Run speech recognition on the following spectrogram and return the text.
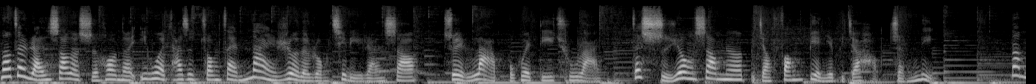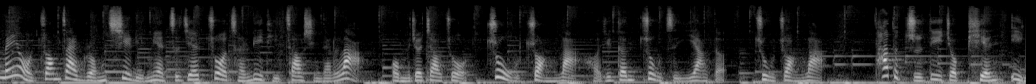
那在燃烧的时候呢，因为它是装在耐热的容器里燃烧，所以蜡不会滴出来，在使用上呢比较方便，也比较好整理。那没有装在容器里面，直接做成立体造型的蜡，我们就叫做柱状蜡，好，就跟柱子一样的柱状蜡。它的质地就偏硬，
